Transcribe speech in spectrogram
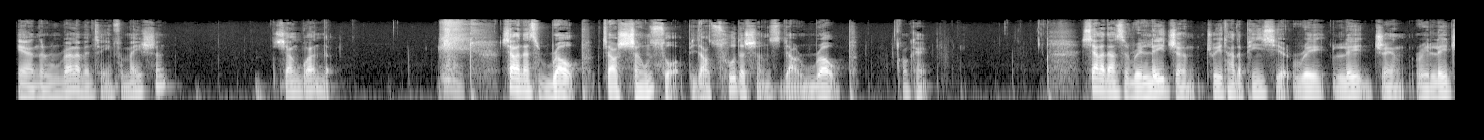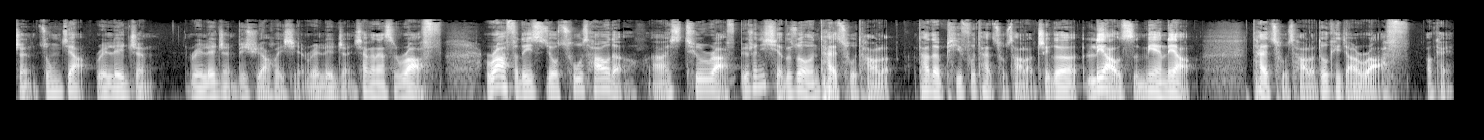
and relevant information 相关的。下个单词 rope 叫绳索，比较粗的绳子叫 rope。OK。下个单词 religion，注意它的拼写 religion，religion 宗教 Religion 必须要会写 religion。下个单词 rough，rough 的意思就粗糙的啊，it's too rough。比如说你写的作文太粗糙了，他的皮肤太粗糙了，这个料子面料太粗糙了，都可以叫 rough。OK，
